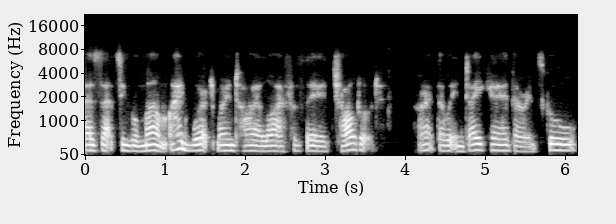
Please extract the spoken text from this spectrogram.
as that single mum i had worked my entire life of their childhood right they were in daycare they were in school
